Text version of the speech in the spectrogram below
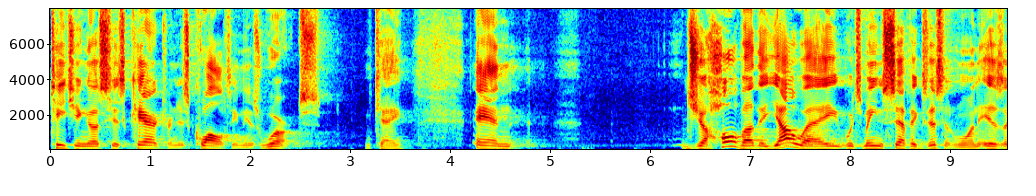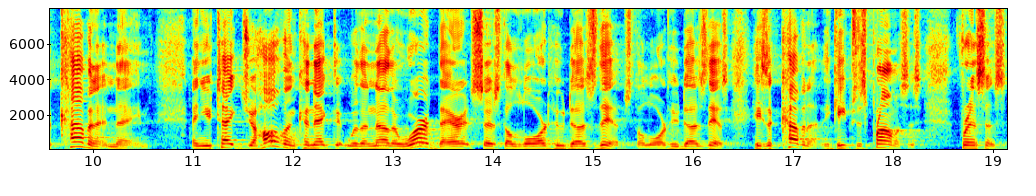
teaching us his character and his quality and his works. Okay? And Jehovah, the Yahweh, which means self existent one, is a covenant name. And you take Jehovah and connect it with another word there, it says the Lord who does this, the Lord who does this. He's a covenant, he keeps his promises. For instance,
